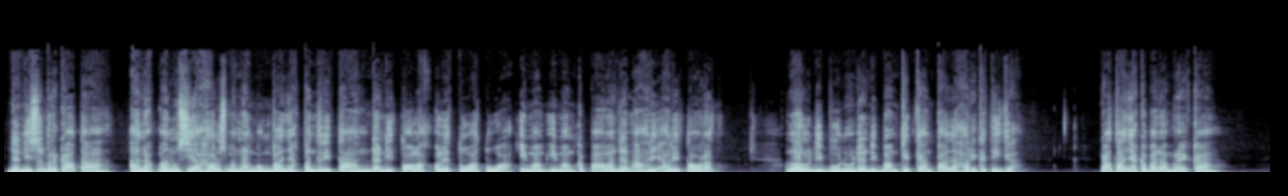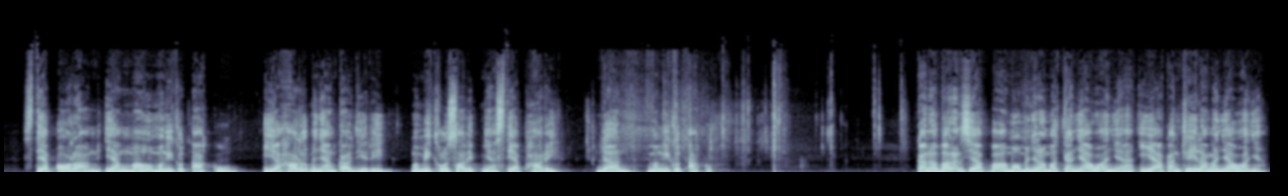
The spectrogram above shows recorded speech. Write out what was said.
Dan Yesus berkata, anak manusia harus menanggung banyak penderitaan dan ditolak oleh tua-tua, imam-imam kepala dan ahli-ahli Taurat. Lalu dibunuh dan dibangkitkan pada hari ketiga. Katanya kepada mereka, setiap orang yang mau mengikut aku, ia harus menyangkal diri, memikul salibnya setiap hari, dan mengikut aku. Karena barang siapa mau menyelamatkan nyawanya, ia akan kehilangan nyawanya.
